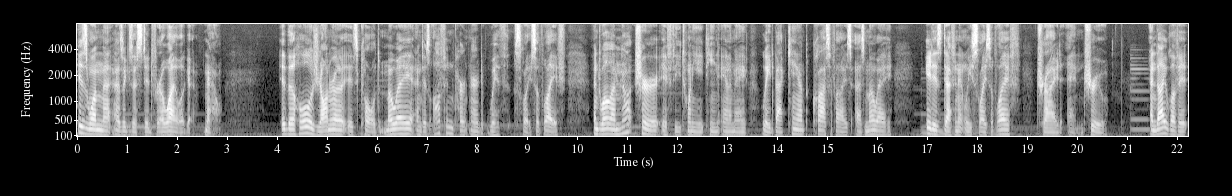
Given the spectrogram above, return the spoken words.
is one that has existed for a while ago now. The whole genre is called moe and is often partnered with slice of life. And while I'm not sure if the 2018 anime Laid Back Camp classifies as moe, it is definitely slice of life, tried and true and I love it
